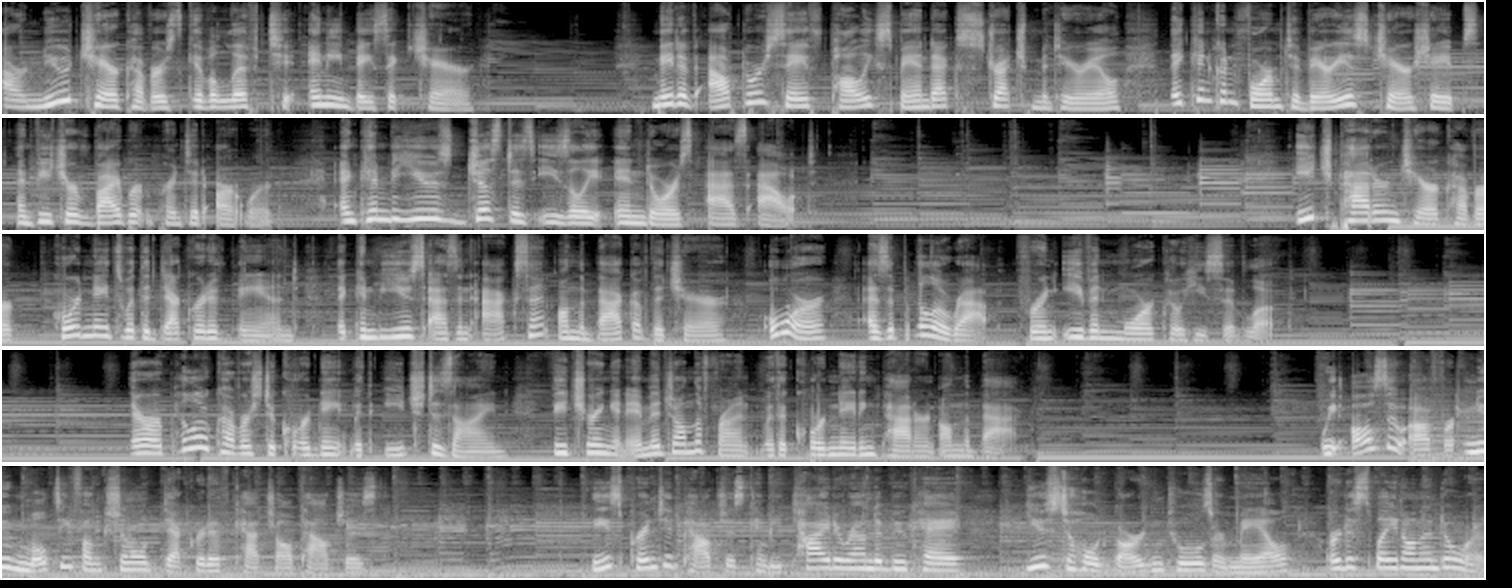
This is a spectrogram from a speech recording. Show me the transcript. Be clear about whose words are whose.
Speaker 1: Our new chair covers give a lift to any basic chair. Made of outdoor safe poly spandex stretch material, they can conform to various chair shapes and feature vibrant printed artwork, and can be used just as easily indoors as out. Each pattern chair cover coordinates with a decorative band that can be used as an accent on the back of the chair or as a pillow wrap for an even more cohesive look. There are pillow covers to coordinate with each design, featuring an image on the front with a coordinating pattern on the back. We also offer new multifunctional decorative catch-all pouches. These printed pouches can be tied around a bouquet, used to hold garden tools or mail, or displayed on a door.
